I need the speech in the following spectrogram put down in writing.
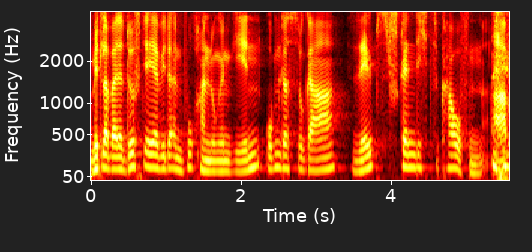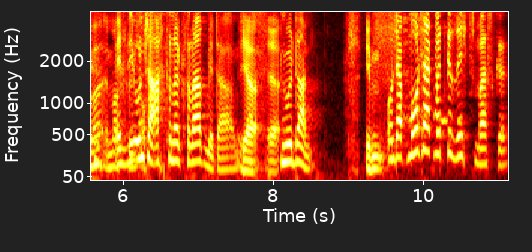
Mittlerweile dürft ihr ja wieder in Buchhandlungen gehen, um das sogar selbstständig zu kaufen. Aber immer Wenn sie unter 800 Quadratmeter haben. Ja, ja. Nur dann. Im, und ab Montag mit Gesichtsmaske.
